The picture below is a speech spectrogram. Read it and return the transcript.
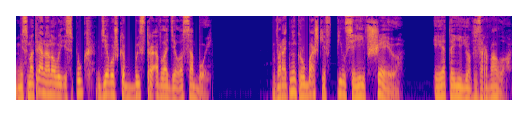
Несмотря на новый испуг, девушка быстро овладела собой. Воротник рубашки впился ей в шею, и это ее взорвало.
